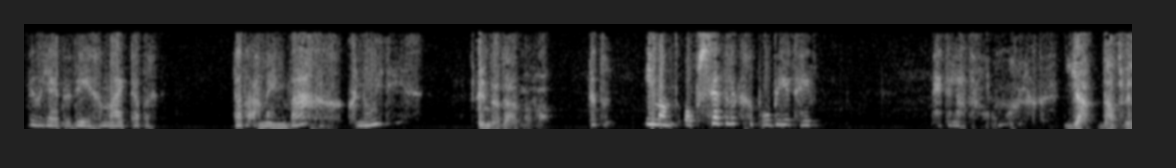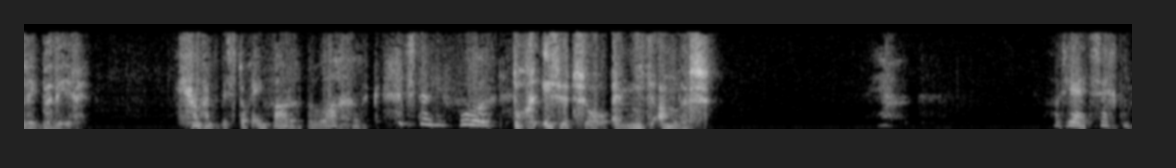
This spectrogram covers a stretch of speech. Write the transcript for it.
Wil jij beweren, Mike, dat er, dat er aan mijn wagen geknoeid is? Inderdaad, mevrouw. Dat er iemand opzettelijk geprobeerd heeft mij te laten verongelukken? Ja, dat wil ik beweren. Ja, maar dat is toch eenvoudig belachelijk. Stel je voor... Toch is het zo en niet anders. Als jij het zegt, dan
